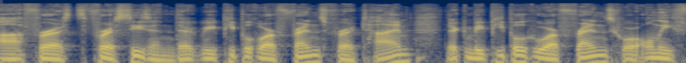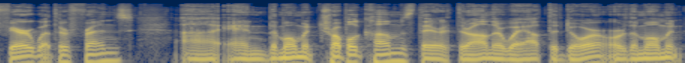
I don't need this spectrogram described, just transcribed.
uh, for a for a season. There can be people who are friends for a time. There can be people who are friends who are only fair weather friends. Uh, and the moment trouble comes, they're they're on their way out the door. Or the moment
